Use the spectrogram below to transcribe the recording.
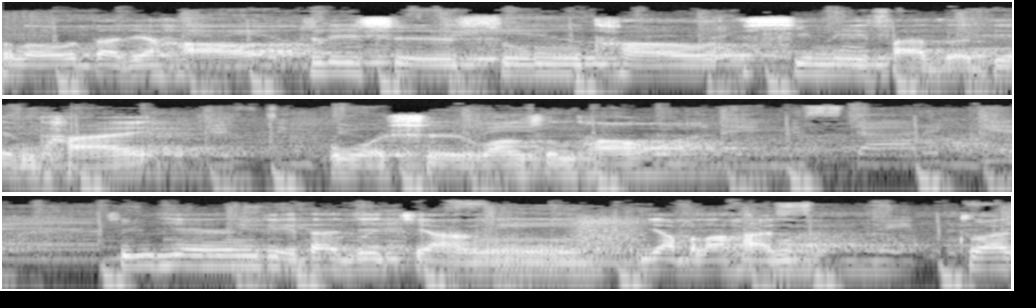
Hello，大家好，这里是松涛心理法则电台，我是王松涛。今天给大家讲亚伯拉罕专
